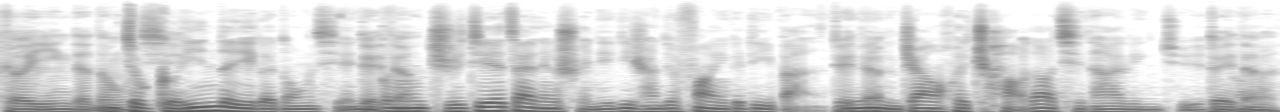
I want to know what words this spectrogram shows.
隔音的东西，就隔音的一个东西，你不能直接在那个水泥地上就放一个地板，因为你这样会吵到其他邻居。对的。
